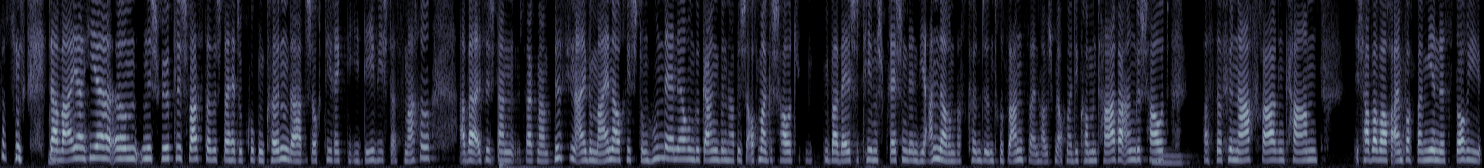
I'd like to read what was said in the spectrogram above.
da war ja hier ähm, nicht wirklich was, dass ich da hätte gucken können. Da hatte ich auch direkt die Idee, wie ich das mache. Aber als ich dann, ich sag mal, ein bisschen allgemeiner auch Richtung Hundeernährung gegangen bin, habe ich auch mal geschaut, über welche Themen sprechen denn die anderen? Was könnte interessant sein? Habe ich mir auch mal die Kommentare angeschaut, mhm. was da für Nachfragen kamen. Ich habe aber auch einfach bei mir in der Story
